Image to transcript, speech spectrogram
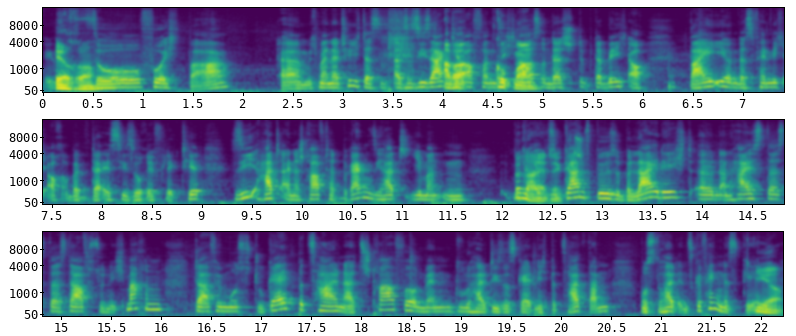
Irre. so furchtbar. Ähm, ich meine, natürlich, das ist, also sie sagt Aber ja auch von sich mal. aus, und das stimmt, da bin ich auch bei ihr und das fände ich auch, aber da ist sie so reflektiert. Sie hat eine Straftat begangen, sie hat jemanden Beleidigt. ganz böse beleidigt, äh, dann heißt das, das darfst du nicht machen, dafür musst du Geld bezahlen als Strafe und wenn du halt dieses Geld nicht bezahlst, dann musst du halt ins Gefängnis gehen. Ja.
